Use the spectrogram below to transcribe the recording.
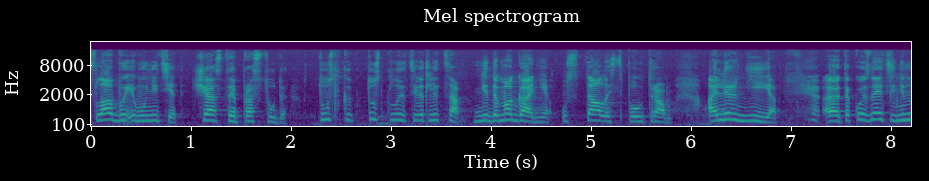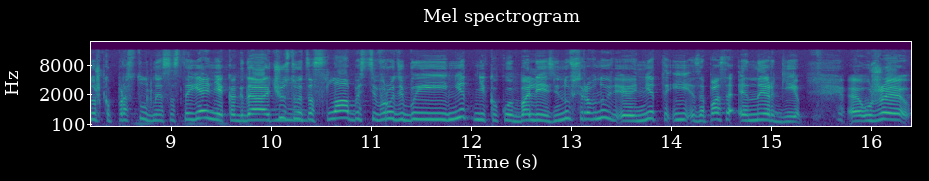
Слабый иммунитет, частые простуды, тусклый, тусклый цвет лица, недомогание, усталость по утрам, аллергия. Э, такое, знаете, немножко простудное состояние, когда mm-hmm. чувствуется слабость, вроде бы и нет никакой болезни, но все равно э, нет и запаса энергии. Э, уже,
